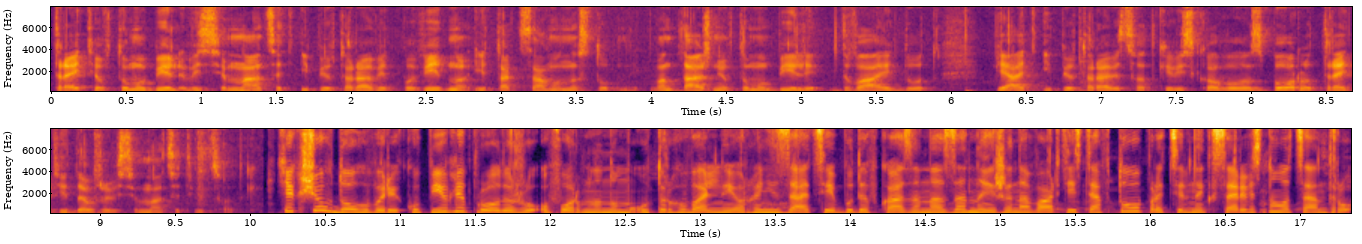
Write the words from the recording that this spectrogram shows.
Третій автомобіль 18 і 1,5 відповідно, і так само наступний. Вантажні автомобілі 2 йдуть 5 і 1,5% військового збору, третій йде вже 18%. Якщо в договорі купівлі-продажу, оформленому у торговельній організації, буде вказана занижена вартість авто, працівник сервісного центру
